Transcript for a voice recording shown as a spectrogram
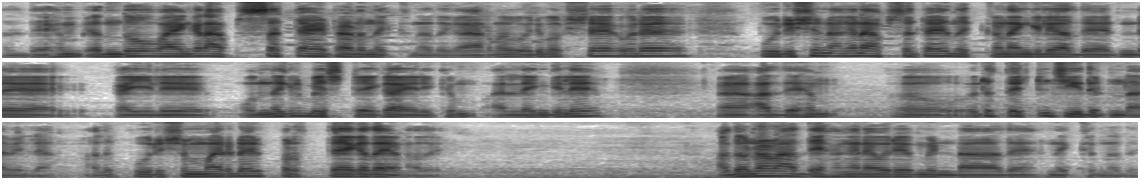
അദ്ദേഹം എന്തോ ഭയങ്കര അപ്സെറ്റ് ആയിട്ടാണ് നിൽക്കുന്നത്. കാരണം ഒരുപക്ഷെ ഒരു പുരുഷൻ അങ്ങനെ അപ്സെറ്റായി നിൽക്കണമെങ്കിൽ അദ്ദേഹത്തിന്റെ കയ്യിൽ ഒന്നെങ്കിൽ മിസ്റ്റേക്ക് ആയിരിക്കും അല്ലെങ്കിൽ അദ്ദേഹം ഒരു തെറ്റും ചെയ്തിട്ടുണ്ടാവില്ല. അത് പുരുഷന്മാരുടെ ഒരു പ്രത്യേകതയാണത് അതുകൊണ്ടാണ് അദ്ദേഹം അങ്ങനെ ഒരു മിണ്ടാതെ നിൽക്കുന്നത്.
